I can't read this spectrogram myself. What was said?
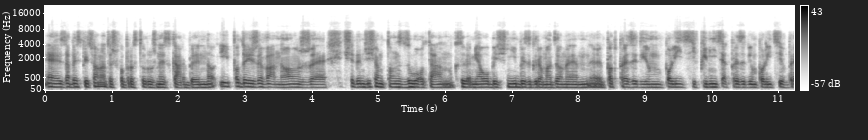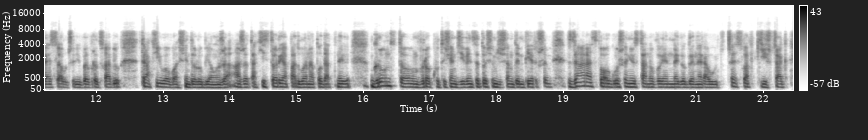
E, zabezpieczono też po prostu różne skarby. No i podejrzewano, że 70 ton złota, które miało być niby zgromadzone pod prezydium policji, w piwnicach prezydium policji w Breslau, czyli we Wrocławiu, trafiło właśnie do Lubiąża. A że ta historia padła na podatny grunt, to w roku 1981, zaraz po ogłoszeniu stanu wojennego generał Czesław Kiszczak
